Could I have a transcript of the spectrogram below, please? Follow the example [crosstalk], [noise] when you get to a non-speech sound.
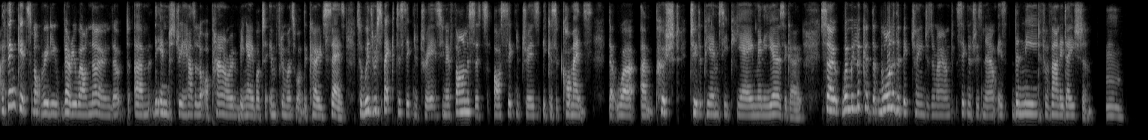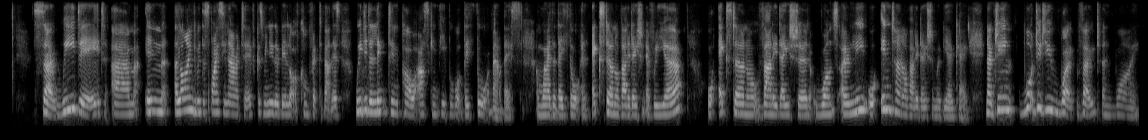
I think it's not really very well known that um, the industry has a lot of power in being able to influence what the code says. So, with respect to signatories, you know, pharmacists are signatories because of comments that were um, pushed to the PMCPA many years ago. So, when we look at that, one of the big changes around signatories now is the need for validation. Mm. So we did, um, in aligned with the spicy narrative, because we knew there'd be a lot of conflict about this. We did a LinkedIn poll asking people what they thought about this and whether they thought an external validation every year or external validation once only or internal validation would be okay. Now, Jean, what did you vote, vote and why?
